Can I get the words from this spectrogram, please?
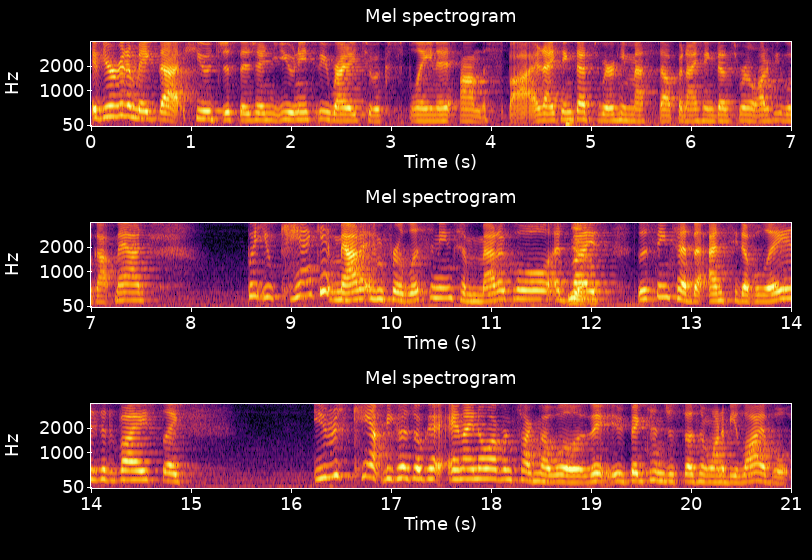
If you're gonna make that huge decision, you need to be ready to explain it on the spot. And I think that's where he messed up, and I think that's where a lot of people got mad. But you can't get mad at him for listening to medical advice, listening to the NCAA's advice. Like, you just can't because, okay, and I know everyone's talking about, well, the Big Ten just doesn't want to be liable.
